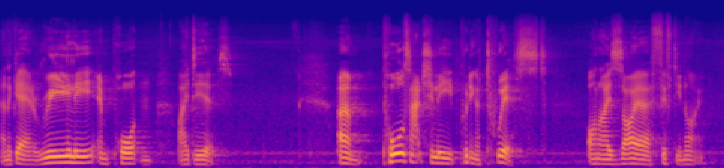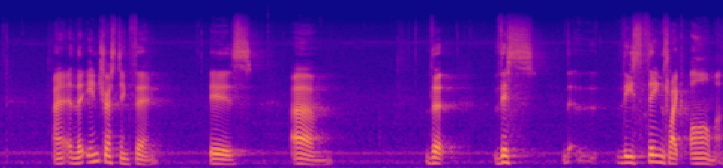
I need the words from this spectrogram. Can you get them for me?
and again. Really important ideas. Um, Paul's actually putting a twist on Isaiah 59. And, and the interesting thing is um, that this, these things like armor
